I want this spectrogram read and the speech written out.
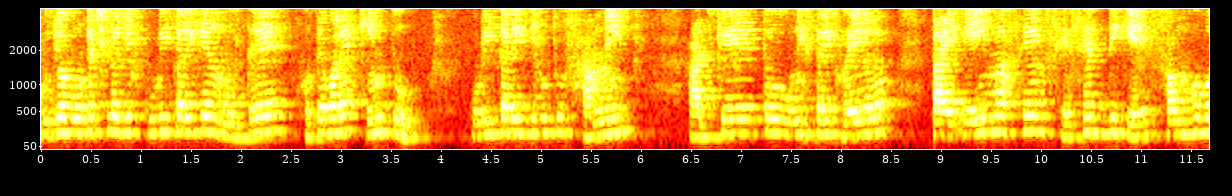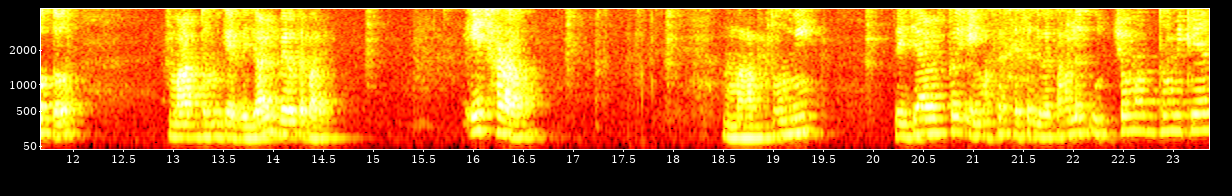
গুজব উঠেছিল যে কুড়ি তারিখের মধ্যে হতে পারে, কিন্তু কুড়ি তারিখ যেহেতু সামনেই, আজকে তো উনিশ তারিখ হয়ে গেল, তাই এই মাসের শেষের দিকে সম্ভবত মাধ্যমিকের রেজাল্ট বেরোতে পারে। এছাড়াও মাধ্যমিক রেজাল্ট তো এই মাসের শেষে দেবে, তাহলে উচ্চ মাধ্যমিকের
